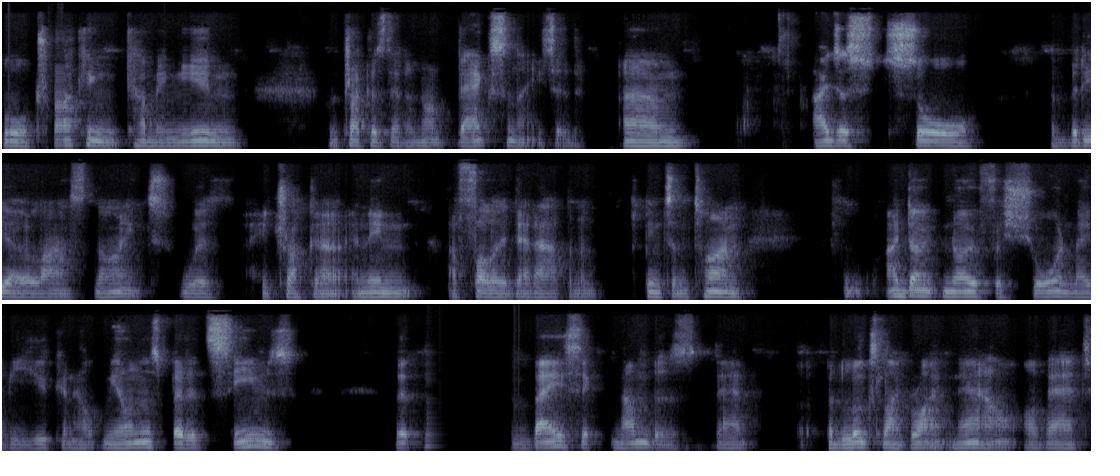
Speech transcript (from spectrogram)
all trucking coming in from truckers that are not vaccinated. Um, I just saw a video last night with a trucker, and then I followed that up and I spent some time. I don't know for sure, and maybe you can help me on this, but it seems that basic numbers that it looks like right now are that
